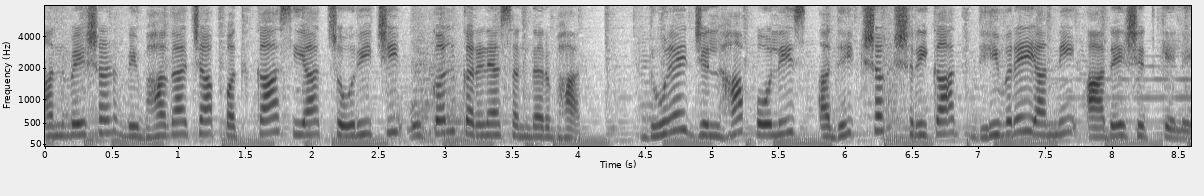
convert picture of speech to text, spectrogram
अन्वेषण विभागाच्या पथकास या चोरीची उकल करण्यासंदर्भात धुळे जिल्हा पोलीस अधीक्षक श्रीकांत धीवरे यांनी आदेशित केले.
